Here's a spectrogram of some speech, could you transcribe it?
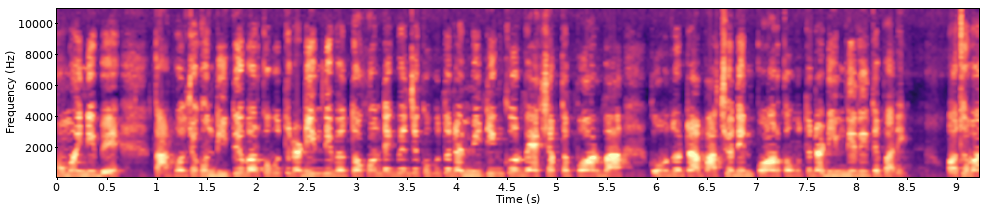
সময় নিবে, তারপর যখন দ্বিতীয়বার কবুতরটা ডিম দিবে, তখন দেখবেন যে কবুতরটা মিটিং করবে এক সপ্তাহ পর বা কবুতরটা পাঁচ ছ দিন পর কবুতরটা ডিম দিয়ে দিতে পারে। অথবা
